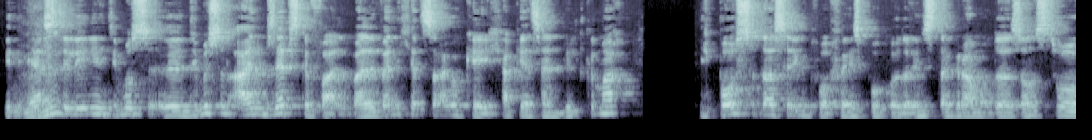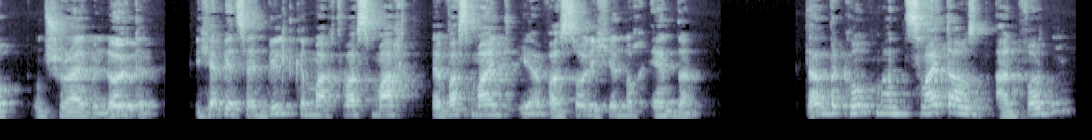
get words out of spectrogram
In mhm. erster Linie, die, muss, äh, die müssen einem selbst gefallen. Weil wenn ich jetzt sage, okay, ich habe jetzt ein Bild gemacht, ich poste das irgendwo auf Facebook oder Instagram oder sonst wo und schreibe, Leute, ich habe jetzt ein Bild gemacht, was macht, äh, was meint ihr? Was soll ich hier noch ändern? Dann bekommt man 2000 Antworten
